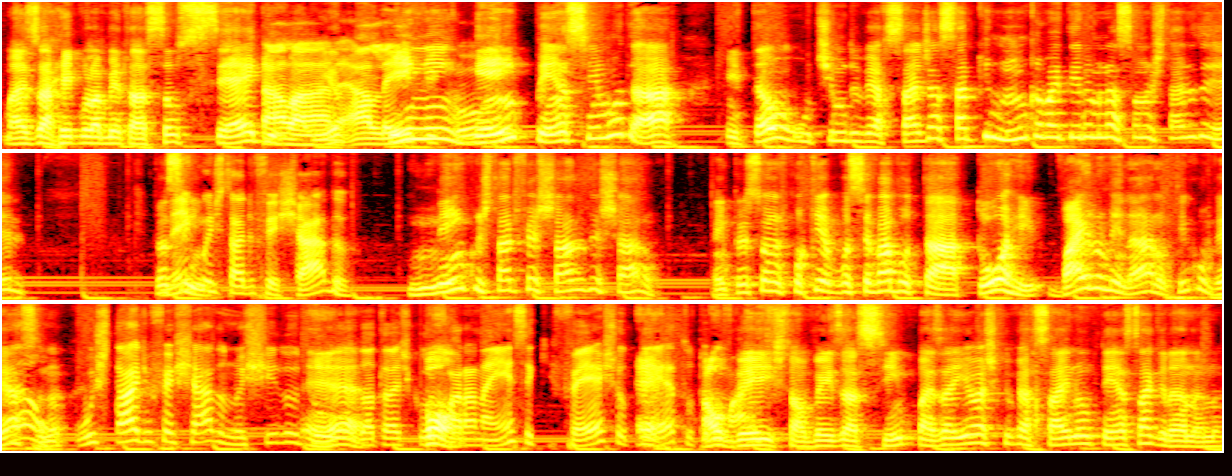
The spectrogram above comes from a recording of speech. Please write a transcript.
mas a regulamentação segue tá lá, né? a lei e ficou... ninguém pensa em mudar. Então, o time do Versailles já sabe que nunca vai ter iluminação no estádio dele. Então, Nem assim, com o estádio fechado? Nem com o estádio fechado deixaram. É impressionante, porque você vai botar a torre, vai iluminar, não tem conversa, não, né? O estádio fechado, no estilo do, é. do Atlético Bom, Paranaense, que fecha o é, teto. É, talvez, mais. talvez assim, mas aí eu acho que o Versailles não tem essa grana, né?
